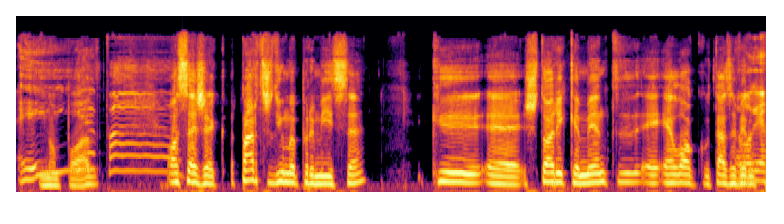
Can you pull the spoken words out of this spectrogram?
Ei, não pode. epá. Ou seja, partes de uma premissa que eh, historicamente é, é logo, estás a É ver o errada,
